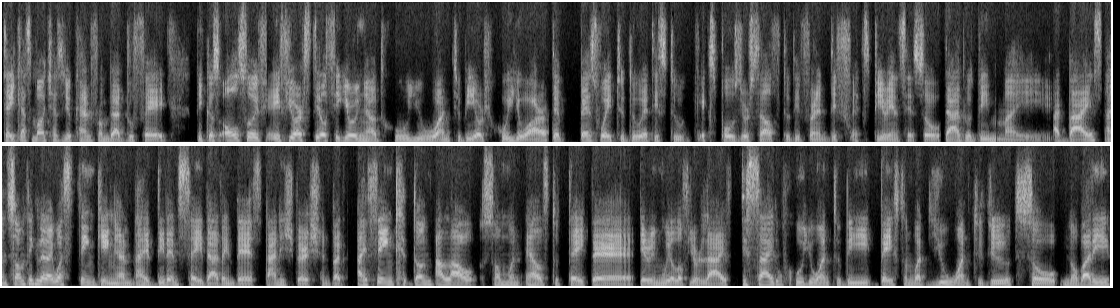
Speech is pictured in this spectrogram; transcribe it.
take as much as you can from that buffet because also if, if you are still figuring out who you want to be or who you are the best way to do it is to expose yourself to different diff- experiences. So that would be my advice. And something that I was thinking, and I didn't say that in the Spanish version, but I think don't allow someone else to take the steering wheel of your life. Decide who you want to be based on what you want to do. So nobody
